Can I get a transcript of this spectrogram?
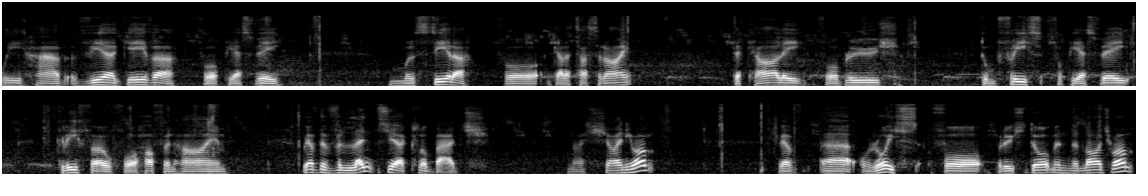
we have Viergever for PSV, Mulsira for Galatasaray, Decarli for Bruges, Dumfries for PSV, Grifo for Hoffenheim. We have the Valencia club badge, nice shiny one. We have uh, Reus for Borussia Dortmund, the large one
